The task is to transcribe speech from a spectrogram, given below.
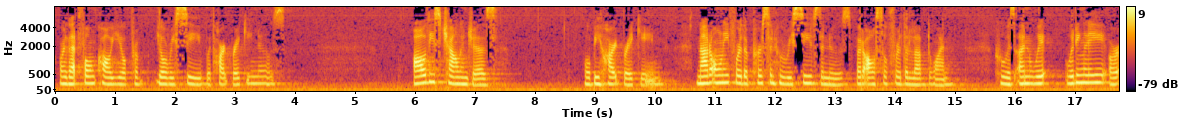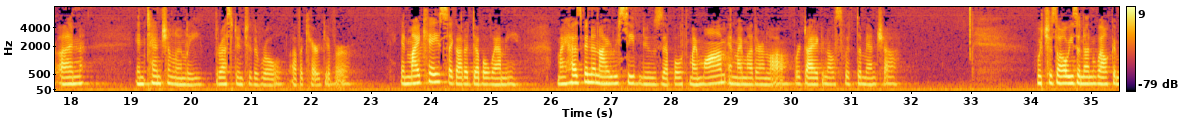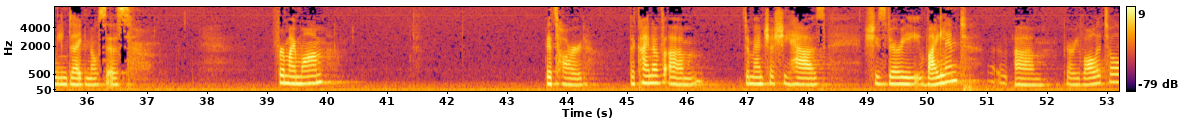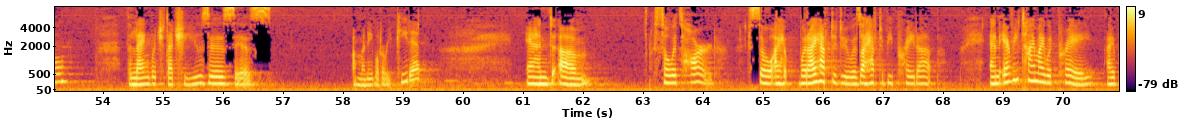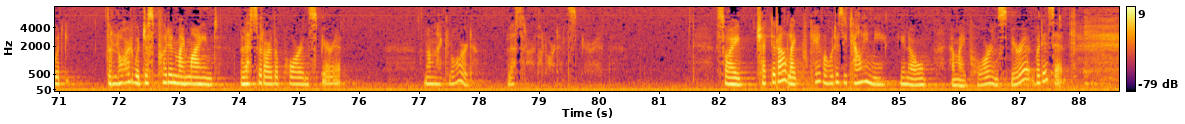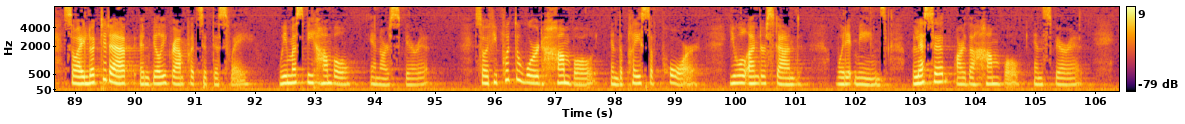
or that phone call you'll, you'll receive with heartbreaking news. All these challenges will be heartbreaking, not only for the person who receives the news, but also for the loved one who is unwittingly or unintentionally thrust into the role of a caregiver. In my case, I got a double whammy. My husband and I received news that both my mom and my mother in law were diagnosed with dementia, which is always an unwelcoming diagnosis. For my mom, it's hard. The kind of um, dementia she has She's very violent, um, very volatile. The language that she uses is, I'm unable to repeat it. And um, so it's hard. So I, what I have to do is I have to be prayed up. And every time I would pray, I would, the Lord would just put in my mind, blessed are the poor in spirit. And I'm like, Lord, blessed are the Lord in spirit. So I checked it out, like, okay, well, what is he telling me? You know, am I poor in spirit? What is it? So I looked it up, and Billy Graham puts it this way We must be humble in our spirit. So if you put the word humble in the place of poor, you will understand what it means. Blessed are the humble in spirit.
